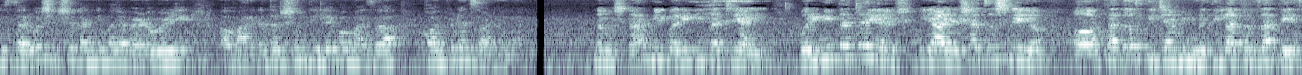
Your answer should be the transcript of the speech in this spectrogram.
हे सर्व शिक्षकांनी मला वेळोवेळी मार्गदर्शन दिले व माझा कॉन्फिडन्स वाढवला. नमस्कार मी परिणिताची आई. परिणिताच्या यश या यशाचं श्रेय अर्थातच तिच्या मेहनतीला तर जातेच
